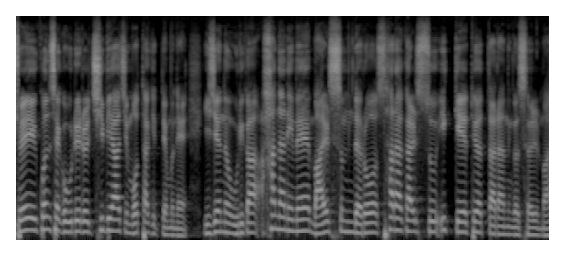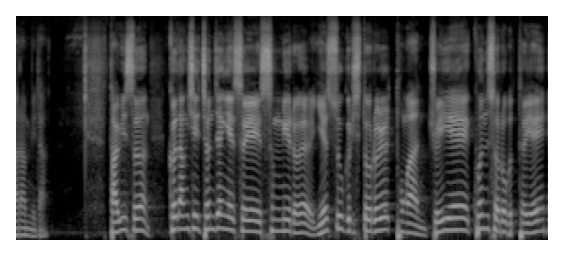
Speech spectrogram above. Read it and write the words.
죄의 권세가 우리를 지배하지 못하기 때문에 이제는 우리가 하나님의 말씀대로 살아갈 수 있게 되었다라는 것을 말합니다. 다윗은 그 당시 전쟁에서의 승리를 예수 그리스도를 통한 죄의 권세로부터의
